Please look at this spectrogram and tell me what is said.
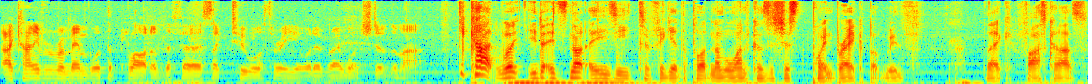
I can't even remember what the plot of the first like two or three or whatever I watched of them are. You can't. Well, it's not easy to forget the plot number one because it's just Point Break, but with like fast cars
